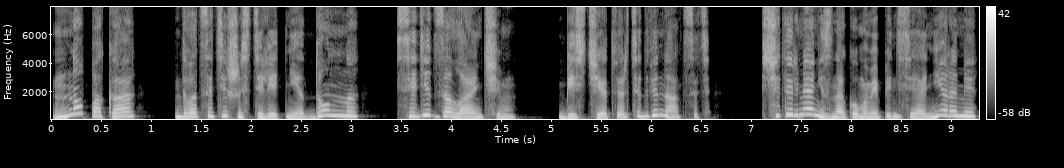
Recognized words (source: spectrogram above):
Но пока 26-летняя Донна сидит за ланчем — без четверти двенадцать, с четырьмя незнакомыми пенсионерами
